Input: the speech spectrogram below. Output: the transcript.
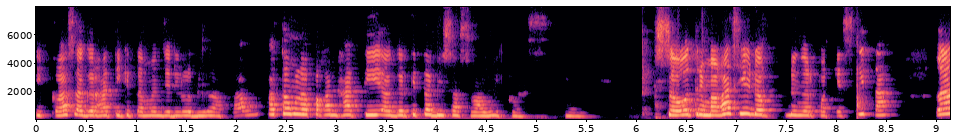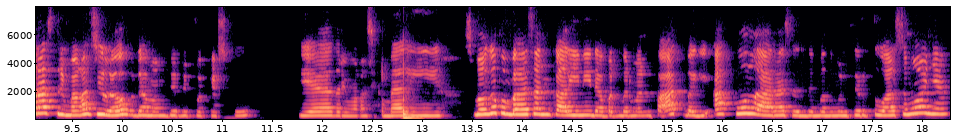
Ikhlas agar hati kita menjadi lebih lapang, atau melapangkan hati agar kita bisa selalu ikhlas. Hmm. So, terima kasih udah denger podcast kita. Laras, terima kasih loh udah mampir di podcastku. Ya, terima kasih kembali. Semoga pembahasan kali ini dapat bermanfaat bagi aku, Laras, dan teman-teman virtual semuanya.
